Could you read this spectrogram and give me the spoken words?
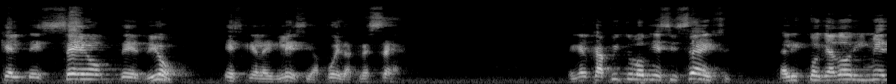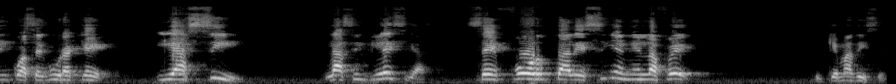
que el deseo de Dios es que la iglesia pueda crecer. En el capítulo 16, el historiador y médico asegura que, y así las iglesias se fortalecían en la fe. ¿Y qué más dice?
